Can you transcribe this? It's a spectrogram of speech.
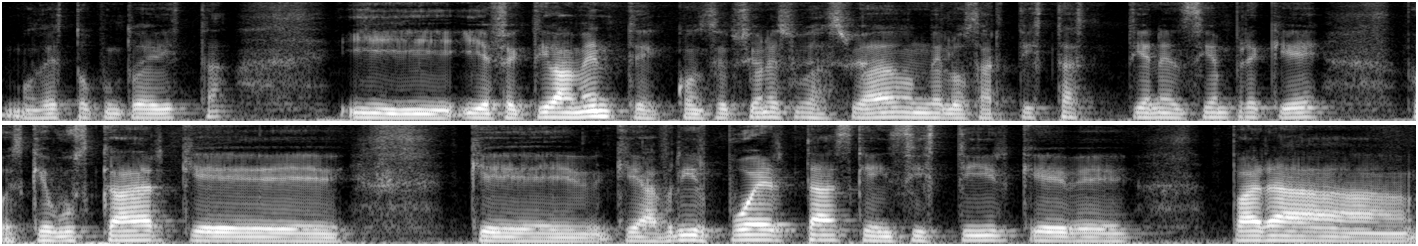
modesto punto de vista. Y, y efectivamente, Concepción es una ciudad donde los artistas tienen siempre que, pues, que buscar, que, que, que abrir puertas, que insistir, que para,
